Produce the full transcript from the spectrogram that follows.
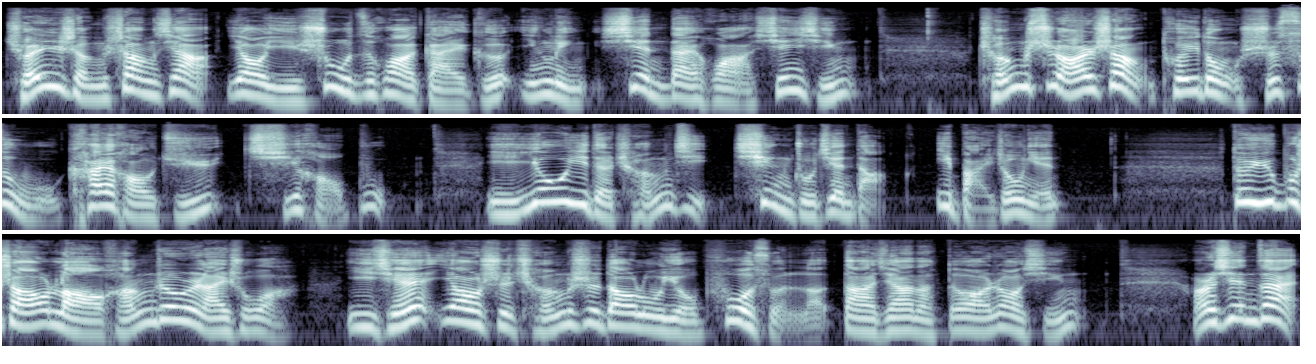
全省上下要以数字化改革引领现代化先行，乘势而上，推动“十四五”开好局、起好步。以优异的成绩庆祝建党一百周年。对于不少老杭州人来说啊，以前要是城市道路有破损了，大家呢都要绕行，而现在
